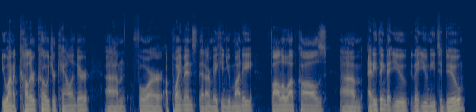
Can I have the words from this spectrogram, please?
You want to color code your calendar um, for appointments that are making you money, follow up calls, um, anything that you that you need to do.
